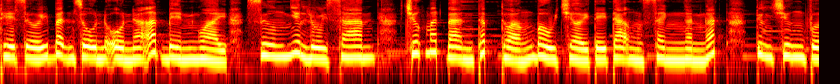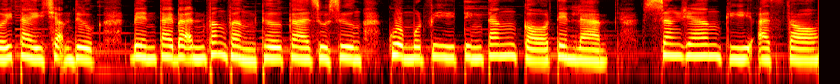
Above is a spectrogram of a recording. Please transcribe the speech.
Thế giới bận rộn ồn ào bên ngoài, dường như lùi xa. Trước mắt bạn thấp thoáng bầu trời Tây Tạng xanh ngăn ngắt, tương trưng với tay chạm được. Bên tai bạn văng vẳng thơ ca du sương của một vị tình tăng có tên là Sangyang Gyatso.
